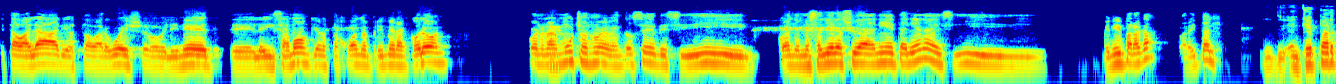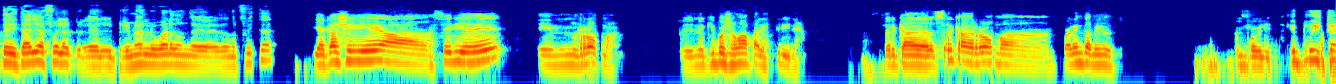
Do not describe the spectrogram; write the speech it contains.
Estaba Lario, estaba Argüello, Belinet, eh, Leguizamón, que ahora está jugando en primera en Colón. Bueno, eran muchos nueve, entonces decidí, cuando me salió la ciudadanía italiana, decidí venir para acá, para Italia. ¿En qué parte de Italia fue el primer lugar donde, donde fuiste? Y acá llegué a Serie D en Roma un equipo llamado Palestrina, cerca de, cerca de Roma, 40 minutos. Un pueblito. ¿Qué pudiste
